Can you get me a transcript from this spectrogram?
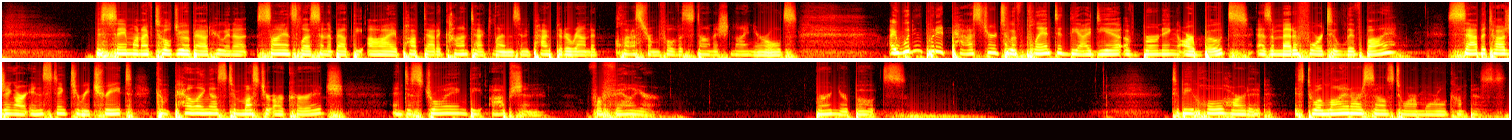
The same one I've told you about, who in a science lesson about the eye popped out a contact lens and packed it around a classroom full of astonished nine year olds. I wouldn't put it past her to have planted the idea of burning our boats as a metaphor to live by, sabotaging our instinct to retreat, compelling us to muster our courage, and destroying the option for failure. Burn your boats. To be wholehearted is to align ourselves to our moral compass,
